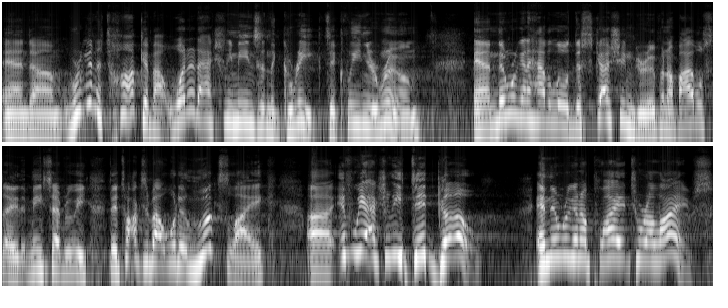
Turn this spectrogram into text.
and um, we're going to talk about what it actually means in the Greek to clean your room. And then we're going to have a little discussion group and a Bible study that meets every week that talks about what it looks like uh, if we actually did go. And then we're going to apply it to our lives.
